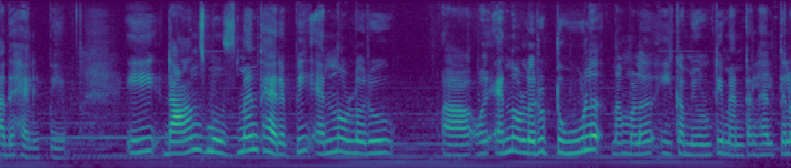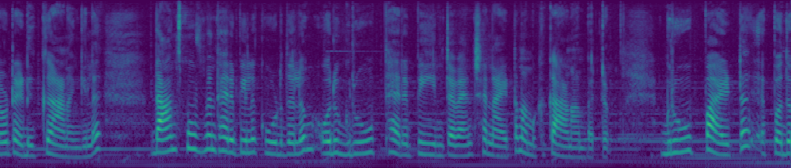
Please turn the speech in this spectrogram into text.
അത് ഹെൽപ്പ് ചെയ്യും. ഈ ഡാൻസ് മൂവ്മെന്റ് തെറപ്പി എന്നുള്ളൊരു എന്നുള്ളൊരു ടൂൾ നമ്മൾ ഈ കമ്മ്യൂണിറ്റി മെന്റൽ ഹെൽത്തിലോട്ട് എടുക്കുകയാണെങ്കിൽ ഡാൻസ് മൂവ്മെന്റ് തെറപ്പിയിൽ കൂടുതലും ഒരു ഗ്രൂപ്പ് തെറപ്പി ഇന്റർവെൻഷൻ ആയിട്ട് നമുക്ക് കാണാൻ പറ്റും. ഗ്രൂപ്പായിട്ട് ഇപ്പോൾ അത്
